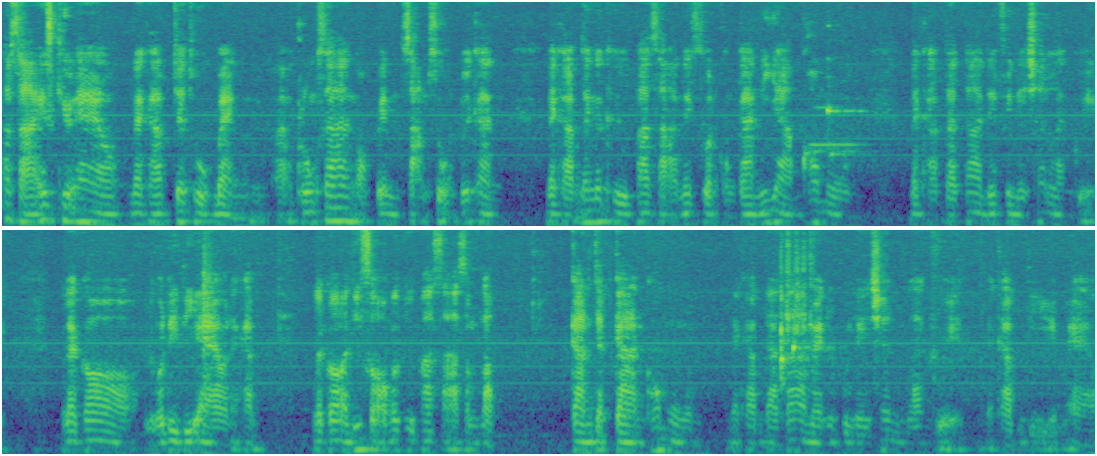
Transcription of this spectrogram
ภาษา SQL นะครับจะถูกแบ่งโครงสร้างออกเป็น 3 ส่วนด้วยกันนะครับนั่นก็คือภาษาในส่วนของการนิยามข้อมูลนะครับ data definition language แล้วก็หรือว่า DDL นะครับ แล้วก็อันที่ 2 ก็คือภาษาสำหรับการจัดการข้อมูลนะครับ data manipulation language นะครับ DML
